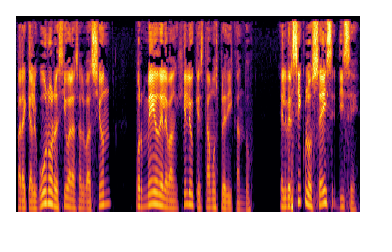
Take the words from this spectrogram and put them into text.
para que alguno reciba la salvación por medio del Evangelio que estamos predicando. El versículo 6 dice,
